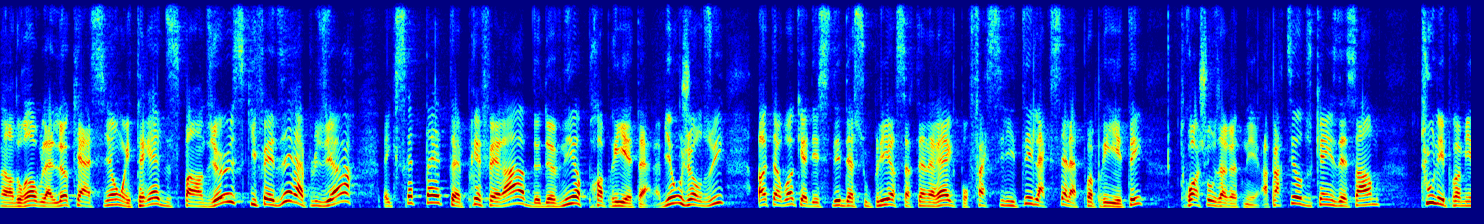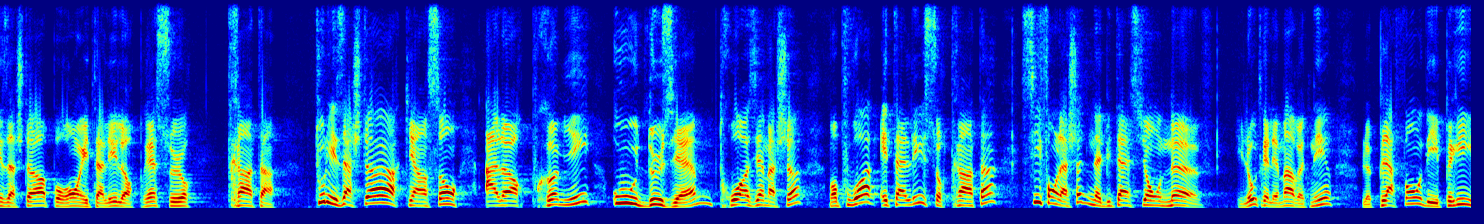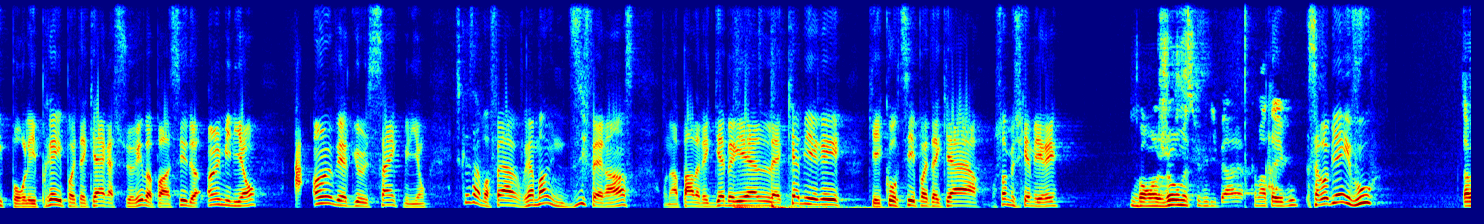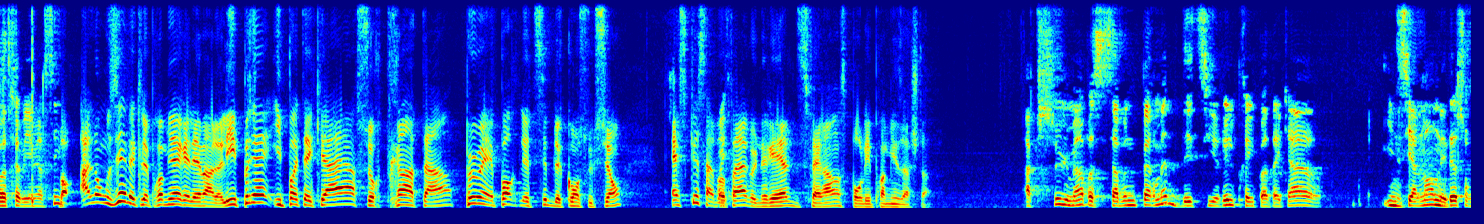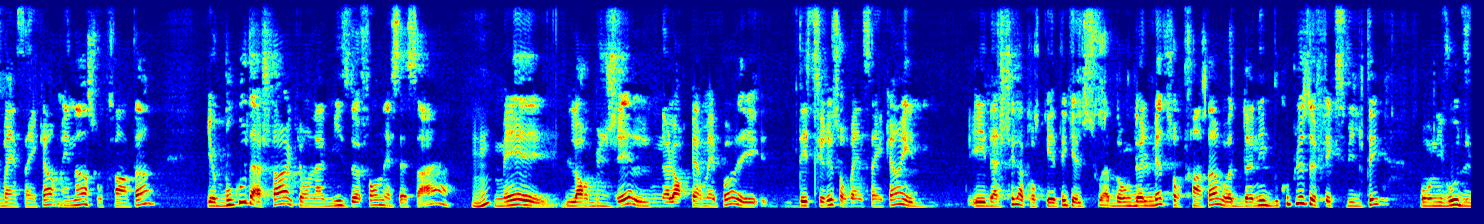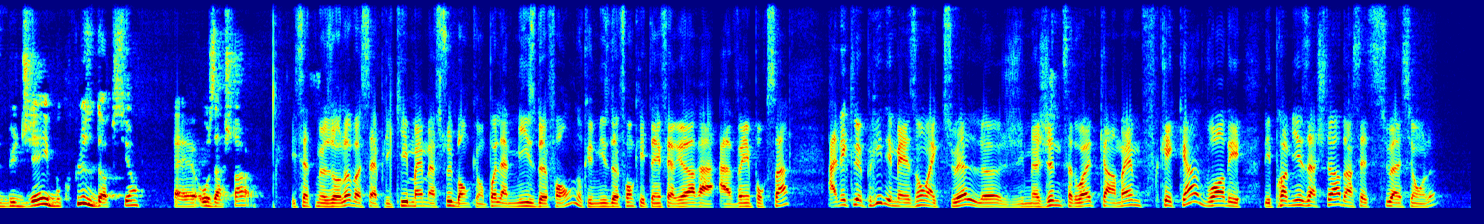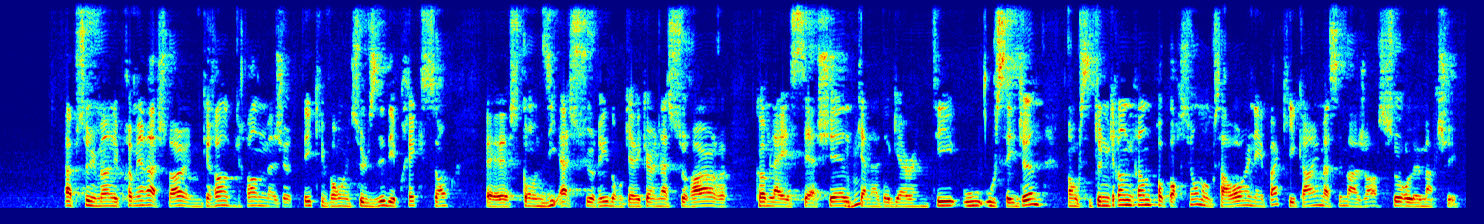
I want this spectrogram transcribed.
un endroit où la location est très dispendieuse, ce qui fait dire à plusieurs ben, qu'il serait peut-être préférable de devenir propriétaire. Eh bien, aujourd'hui, Ottawa qui a décidé d'assouplir certaines règles pour faciliter l'accès à la propriété. Trois choses à retenir. À partir du 15 décembre, tous les premiers acheteurs pourront étaler leurs prêts sur 30 ans. Tous les acheteurs qui en sont à leur premier ou deuxième, troisième achat vont pouvoir étaler sur 30 ans s'ils font l'achat d'une habitation neuve. Et l'autre élément à retenir, le plafond des prix pour les prêts hypothécaires assurés va passer de 1 million à 1,5 million. Est-ce que ça va faire vraiment une différence? On en parle avec Gabriel Caméré, qui est courtier hypothécaire. Bonsoir, M. Caméré. Bonjour, M. Philibert. Comment allez-vous? Ça va bien et vous? Ça va très bien, merci. Bon, allons-y avec le premier élément. Les prêts hypothécaires sur 30 ans, peu importe le type de construction, est-ce que ça va faire une réelle différence pour les premiers acheteurs? Absolument, parce que ça va nous permettre d'étirer le prêt hypothécaire. Initialement, on était sur 25 ans, maintenant sur 30 ans. Il y a beaucoup d'acheteurs qui ont la mise de fonds nécessaire, mhm. mais leur budget ne leur permet pas d'étirer sur 25 ans et, d'acheter la propriété qu'ils souhaitent. Donc, de le mettre sur 30 ans va donner beaucoup plus de flexibilité au niveau du budget et beaucoup plus d'options euh, aux acheteurs. Et cette mesure-là va s'appliquer même à ceux qui n'ont pas la mise de fonds, donc une mise de fonds qui est inférieure à 20 avec le prix des maisons actuelles, j'imagine que ça doit être quand même fréquent de voir des, premiers acheteurs dans cette situation-là. Absolument. Les premiers acheteurs, une grande, grande majorité qui vont utiliser des prêts qui sont euh, ce qu'on dit assurés, donc avec un assureur comme la SCHL, mhm. Canada Guarantee ou, ou Sagen. Donc, c'est une grande, grande proportion. Donc, ça va avoir un impact qui est quand même assez majeur sur le marché.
